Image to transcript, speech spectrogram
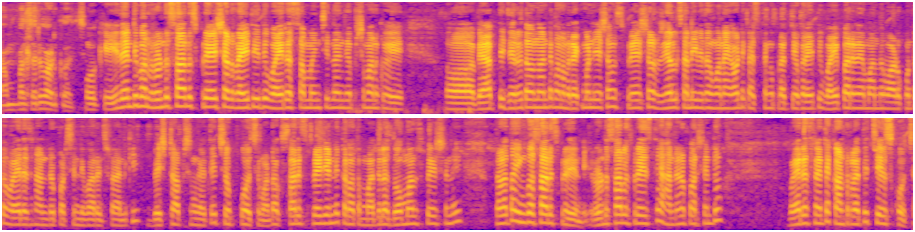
కంపల్సరీ వాడుకోవచ్చు. ఓకే ఇదేంటి మనం రెండు సార్లు స్ప్రే చేశాడు రైతు ఇది వైరస్ సంబంధించిందని చెప్పి మనకు వ్యాప్తి జరుగుతుందంటే మనం రికమెండ్ చేసాం స్ప్రే చేసిన రిజల్ట్స్ అనే విధంగా ఉన్నాయి కాబట్టి ఖచ్చితంగా ప్రతి ఒక్క రైతు వైపర్ అనే మందు వాడుకుంటే వైరస్ హండ్రెడ్ పర్సెంట్ నివారించడానికి బెస్ట్ ఆప్షన్ అయితే చెప్పుకోవచ్చు అనమాట ఒకసారి స్ప్రే చేయండి తర్వాత మధ్యలో దోమలు స్ప్రే చేయండి తర్వాత ఇంకోసారి స్ప్రే చేయండి. రెండు సార్లు స్ప్రే చేస్తే హండ్రెడ్ పర్సెంట్ వైరస్ అయితే కంట్రోల్ అయితే చేసుకోవచ్చు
